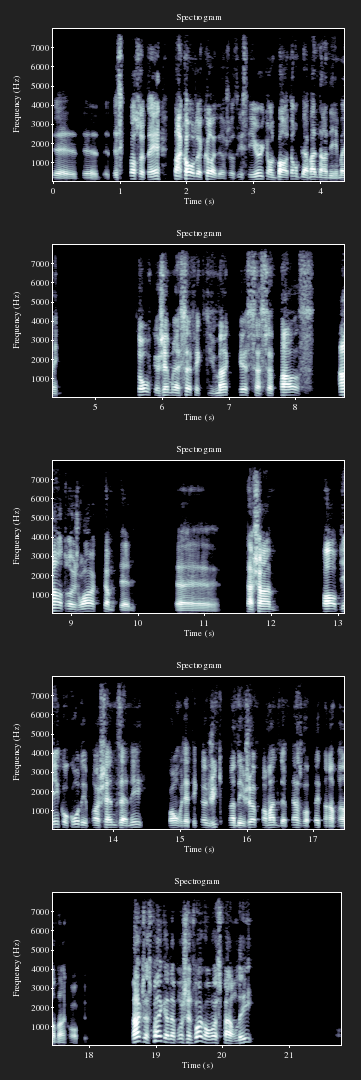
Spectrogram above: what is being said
de, ce qui passe sur le terrain. C'est encore le cas. Là. Je c'est eux qui ont le bâton et la balle dans les mains. Sauf que j'aimerais ça effectivement que ça se passe entre joueurs comme tel. Euh, sachant fort bien qu'au cours des prochaines années, bon, la technologie qui prend déjà pas mal de place va peut-être en prendre encore plus. Marc, j'espère que la prochaine fois qu'on va se parler, on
